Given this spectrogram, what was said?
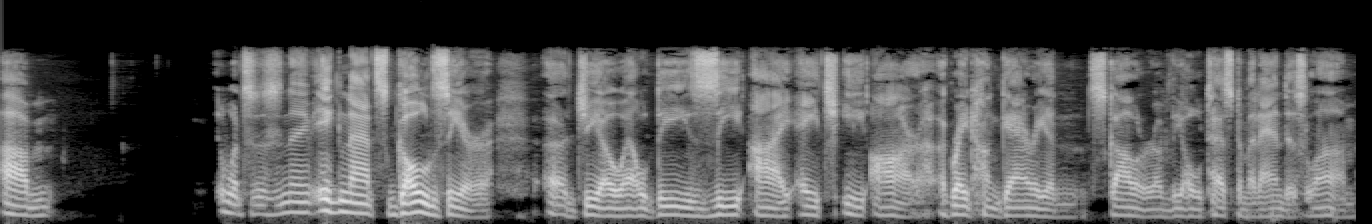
um, what's his name, Ignatz Goldziher, uh, G O L D Z I H E R, a great Hungarian scholar of the Old Testament and Islam.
